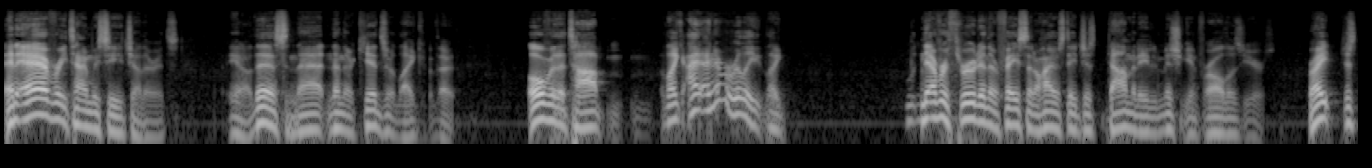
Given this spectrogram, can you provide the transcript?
And every time we see each other, it's you know this and that, and then their kids are like the over the top. Like I, I never really like never threw it in their face that Ohio State just dominated Michigan for all those years, right? Just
